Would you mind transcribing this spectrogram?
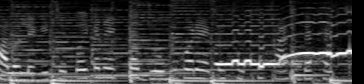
ভালো লেগেছে। তো এখানে একটা জুম করে একটা ছোট্ট দেখাচ্ছি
